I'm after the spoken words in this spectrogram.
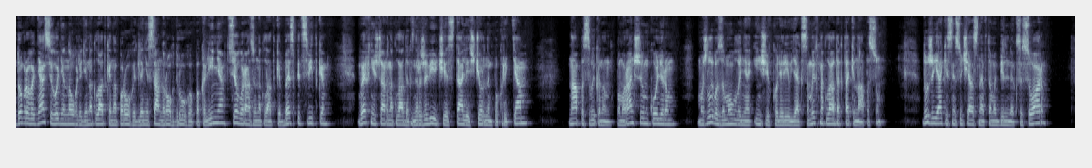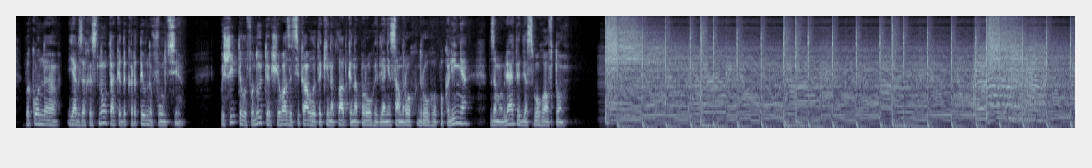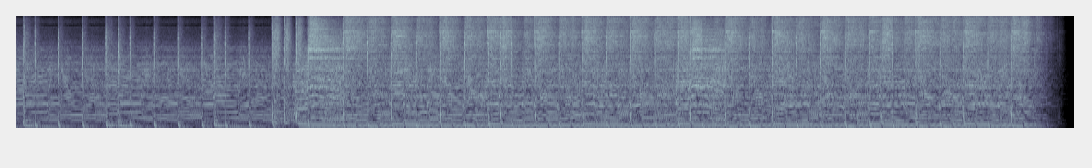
Доброго дня! Сьогодні на огляді накладки на пороги для Nissan Rogue другого покоління. Цього разу накладки без підсвітки. Верхній шар накладок з нержавіючої сталі з чорним покриттям. Напис виконаний помаранчевим кольором. Можливо замовлення інших кольорів як самих накладок, так і напису. Дуже якісний сучасний автомобільний аксесуар. Виконує як захисну, так і декоративну функцію. Пишіть, телефонуйте, якщо вас зацікавили такі накладки на пороги для Nissan Rogue другого покоління, замовляйте для свого авто.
